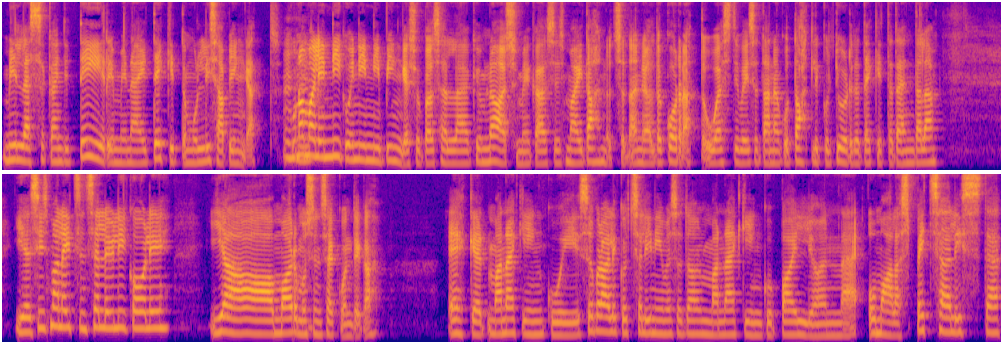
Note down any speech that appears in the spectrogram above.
millesse kandideerimine ei tekita mul lisapinget mm. -hmm. kuna ma olin niikuinii nii pinges juba selle gümnaasiumiga, siis ma ei tahtnud seda nii-öelda korrata uuesti või seda nagu tahtlikult juurde tekitada endale. ja siis ma leidsin selle ülikooli ja ma armusin sekundiga ehk et ma nägin, kui sõbralikud seal inimesed on, ma nägin, kui palju on äh, oma ala spetsialiste,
